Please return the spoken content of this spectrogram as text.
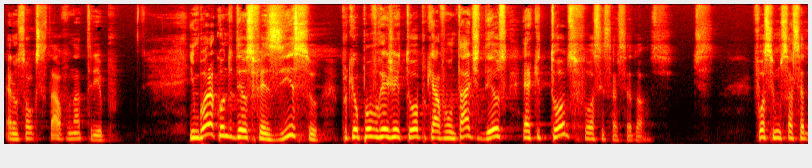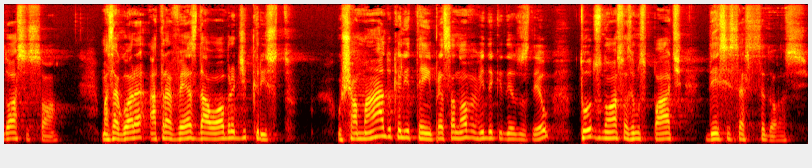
eram só os que estavam na tribo. Embora quando Deus fez isso, porque o povo rejeitou, porque a vontade de Deus era que todos fossem sacerdotes, fossem um sacerdócio só. Mas agora, através da obra de Cristo, o chamado que Ele tem para essa nova vida que Deus nos deu, todos nós fazemos parte desse sacerdócio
